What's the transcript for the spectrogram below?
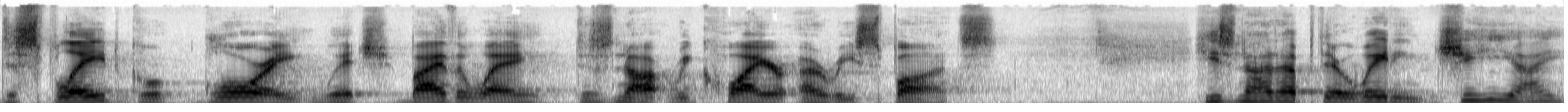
Displayed gl- glory, which, by the way, does not require a response. He's not up there waiting, gee, I,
